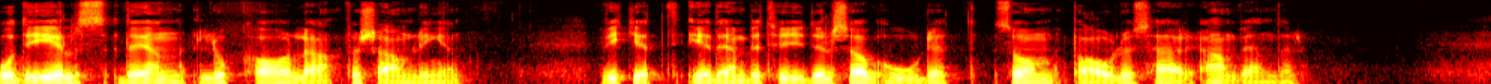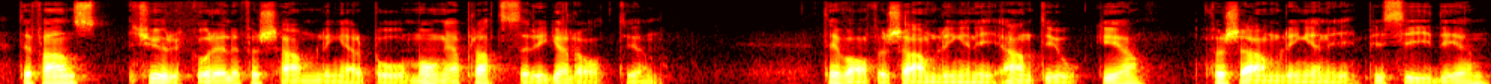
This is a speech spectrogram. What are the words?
och dels den lokala församlingen, vilket är den betydelse av ordet som Paulus här använder. Det fanns kyrkor eller församlingar på många platser i Galatien. Det var församlingen i Antiochia, församlingen i Pisidien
